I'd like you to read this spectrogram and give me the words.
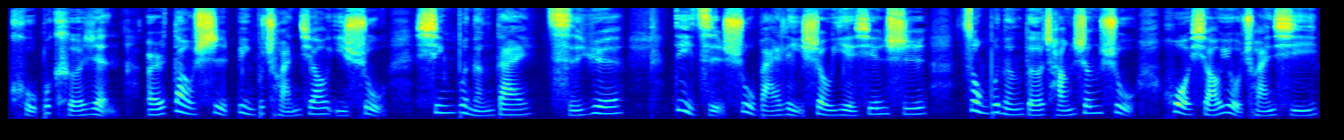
苦不可忍，而道士并不传教一术，心不能呆，辞曰：弟子数百里授业先师，纵不能得长生术，或小有传习，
